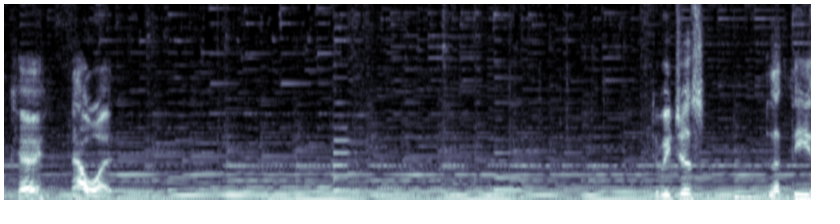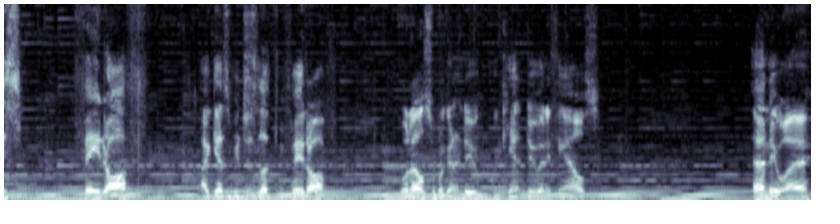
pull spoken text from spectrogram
Okay, now what? Do we just let these fade off? I guess we just let them fade off. What else are we gonna do? We can't do anything else. Anyway,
